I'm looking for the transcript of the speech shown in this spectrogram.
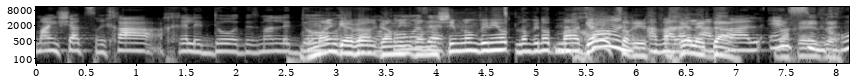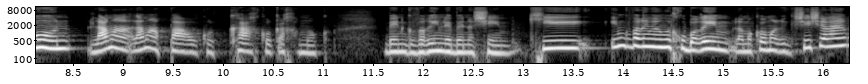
מה אישה צריכה אחרי לידות, בזמן לידות, ומה עם גבר? גם, גם. נשים לא מבינות, לא מבינות מה נכון, הגבר צריך אבל, אחרי לידה. אבל אין זה. סינכרון, למה, למה הפער הוא כל כך, כל כך עמוק בין גברים לבין נשים? כי אם גברים היו מחוברים למקום הרגשי שלהם,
